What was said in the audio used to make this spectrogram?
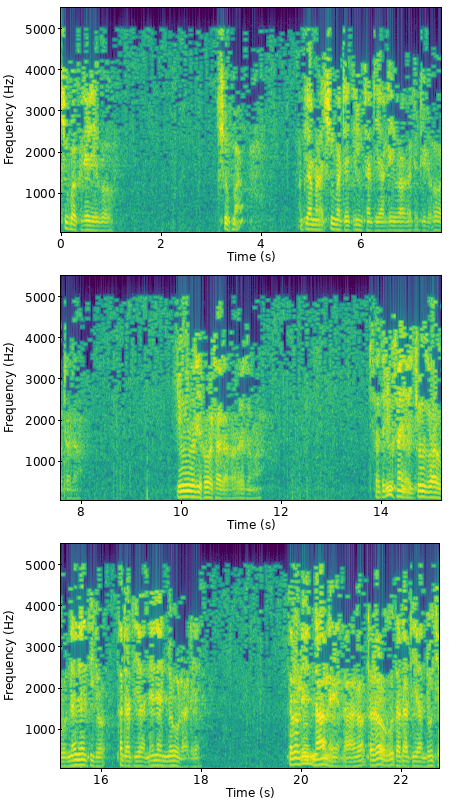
ရှုွက်ကလေးတွေကိုရှုမှတ်အပြတ်မလားရှုမှတ်တဲ့တိဋ္ဌာန်တရား၄ပါးပဲလို့ဒီလိုဟောထားတာ ရိုးရိုးလေးဟောထားတာပါပဲဒီမှာသတိဥဆိုင်ရဲ့အကျိုးသွားကိုနည်းနည်းသိတော့တတ္တတရားနည်းနည်းနိုးလာတယ်တော်တော်လေးနားလည်လာတော့တော်တော်ကိုတတ္တတရားနိုးချ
